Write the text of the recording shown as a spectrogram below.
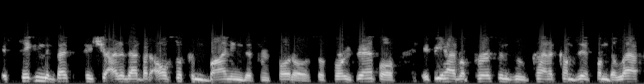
It's taking the best picture out of that, but also combining different photos. So, for example, if you have a person who kind of comes in from the left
